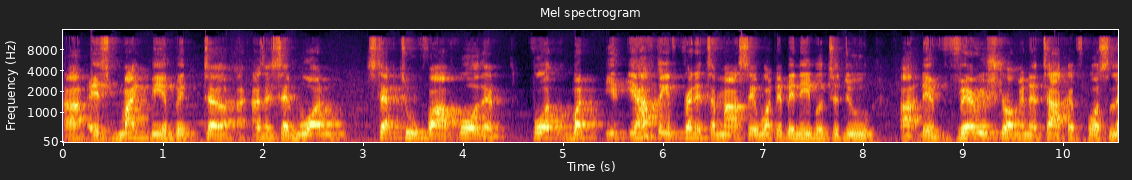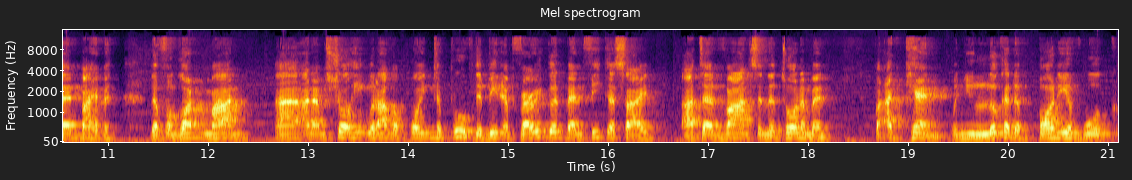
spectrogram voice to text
uh, it might be a bit, uh, as I said, one step too far for them. For, but you, you, have to give credit to Marseille, what they've been able to do. Uh, they're very strong in attack, of course, led by the, the forgotten man. Uh, and I'm sure he will have a point to prove. They beat a very good Benfica side uh, to advance in the tournament. But again, when you look at the body of work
